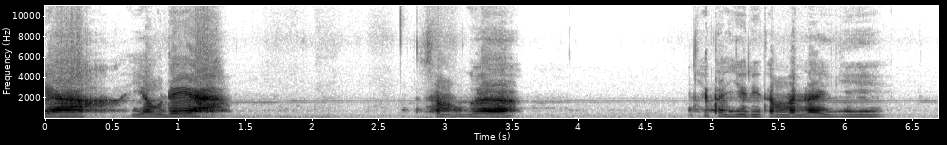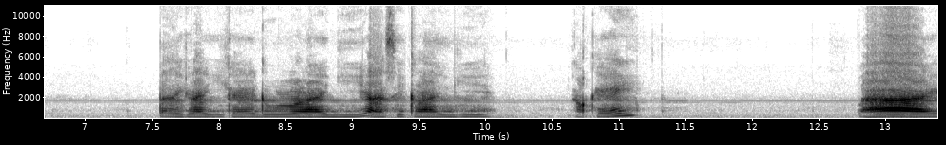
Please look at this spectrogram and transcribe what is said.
ya, ya udah ya. Semoga kita jadi teman lagi. Balik lagi kayak dulu lagi, asik lagi. Oke? Bye.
